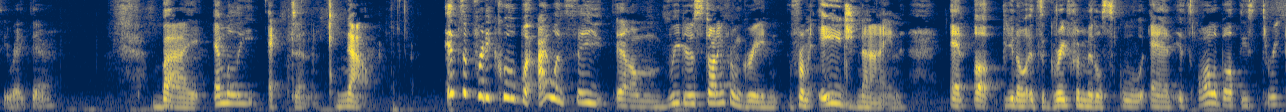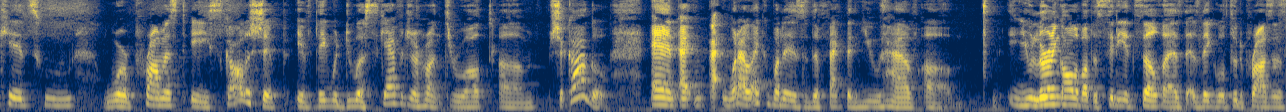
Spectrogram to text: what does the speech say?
See right there? By Emily Ecton. Now, it's a pretty cool book. I would say um, readers starting from grade from age nine and up. You know, it's a great for middle school, and it's all about these three kids who were promised a scholarship if they would do a scavenger hunt throughout um, Chicago. And I, I, what I like about it is the fact that you have. Um, you learning all about the city itself as, as they go through the process.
